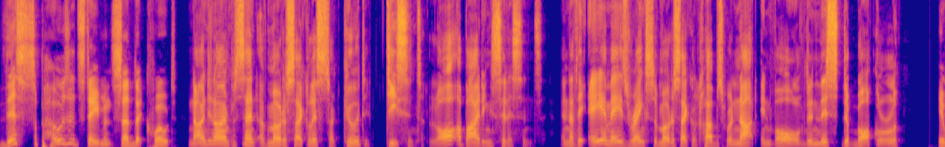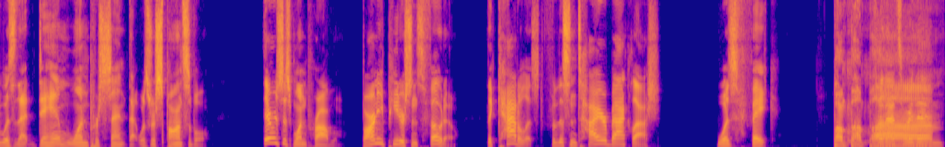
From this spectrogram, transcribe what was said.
this supposed statement said that, quote, 99% of motorcyclists are good, decent, law abiding citizens, and that the AMA's ranks of motorcycle clubs were not involved in this debacle. it was that damn 1% that was responsible. There was just one problem. Barney Peterson's photo, the catalyst for this entire backlash, was fake. Bum, bum, bum. So that's where the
